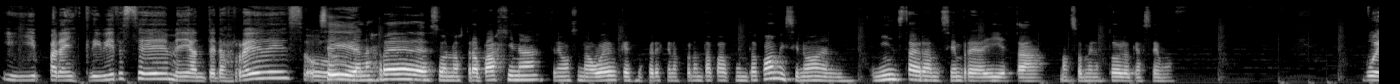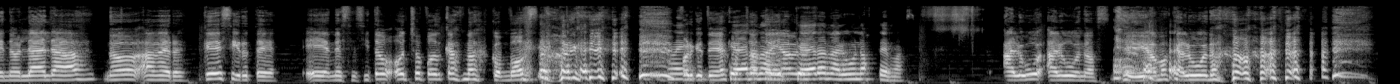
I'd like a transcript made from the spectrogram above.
¿Y para inscribirse mediante las redes? O... Sí, en las redes o en nuestra página. Tenemos una web que es mujeresquenosfuerontapa.com y si no, en, Instagram siempre ahí está más o menos todo lo que hacemos. Bueno, Lala, no, a ver, ¿qué decirte? Eh, necesito ocho podcasts más con vos porque, te voy quedaron, quedaron algunos temas. algunos, sí, digamos que algunos.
